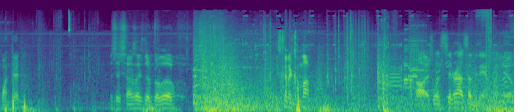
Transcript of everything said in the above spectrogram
One dead. It sounds like they're below. He's gonna come up. Oh, there's one sitting around outside the damn window.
